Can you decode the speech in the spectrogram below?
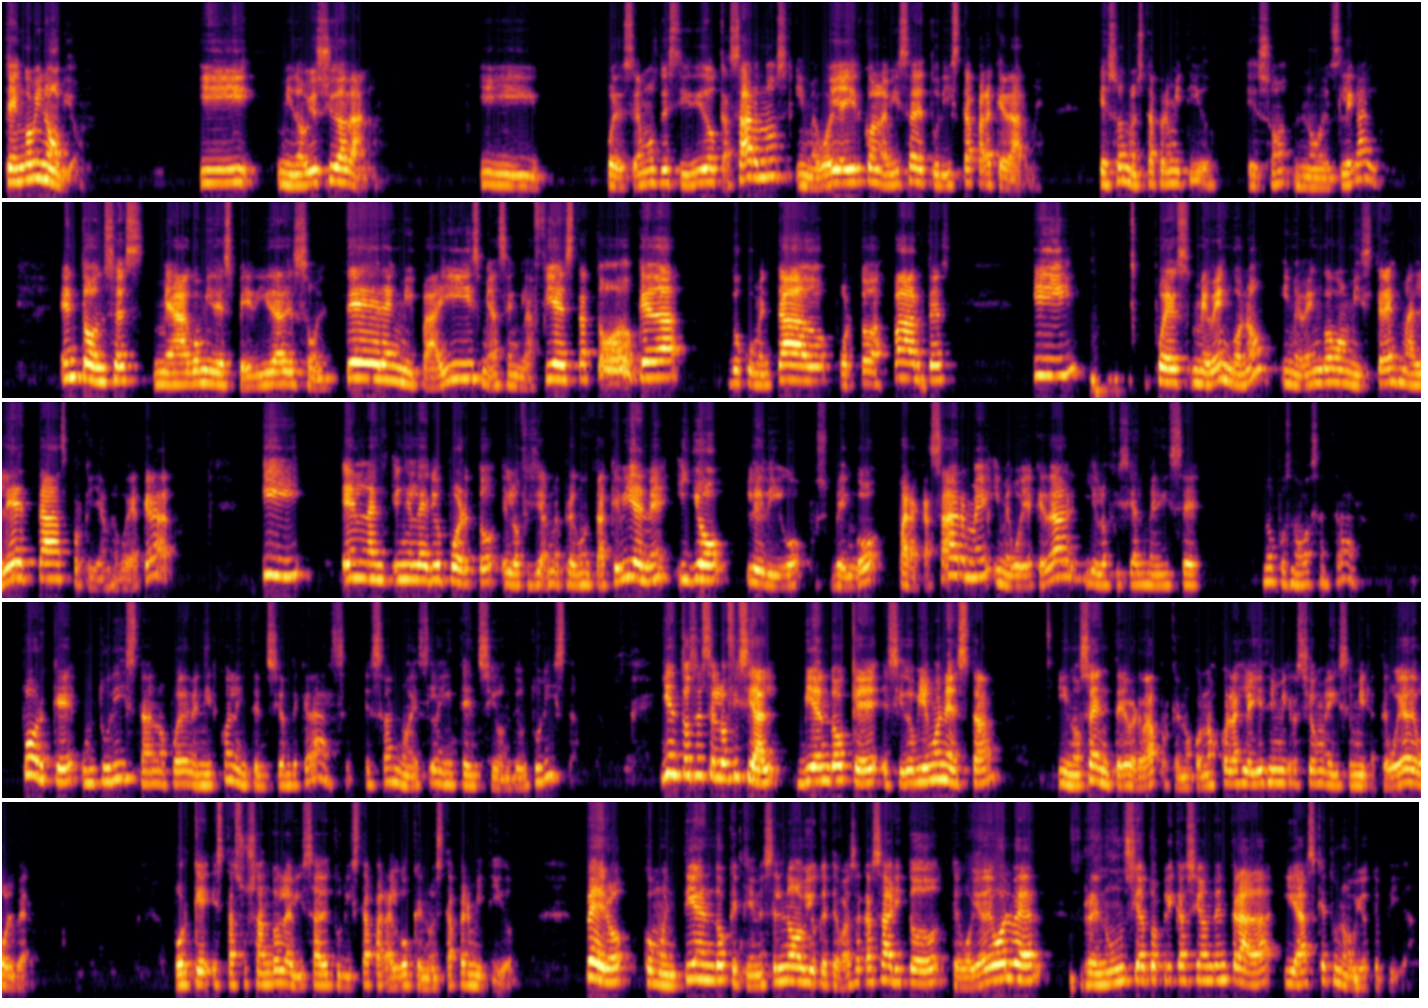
tengo mi novio y mi novio es ciudadano y pues hemos decidido casarnos y me voy a ir con la visa de turista para quedarme. Eso no está permitido, eso no es legal. Entonces me hago mi despedida de soltera en mi país, me hacen la fiesta, todo queda documentado por todas partes y pues me vengo, ¿no? Y me vengo con mis tres maletas porque ya me voy a quedar. Y en, en el aeropuerto el oficial me pregunta qué viene y yo le digo, pues vengo para casarme y me voy a quedar y el oficial me dice, no, pues no vas a entrar. Porque un turista no puede venir con la intención de quedarse. Esa no es la intención de un turista. Y entonces el oficial, viendo que he sido bien honesta, inocente, ¿verdad? Porque no conozco las leyes de inmigración, me dice, mira, te voy a devolver porque estás usando la visa de turista para algo que no está permitido. Pero como entiendo que tienes el novio, que te vas a casar y todo, te voy a devolver, renuncia a tu aplicación de entrada y haz que tu novio te pida.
